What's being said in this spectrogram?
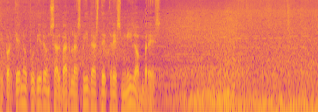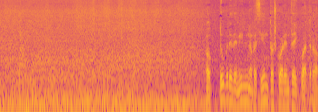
¿Y por qué no pudieron salvar las vidas de 3.000 hombres? Octubre de 1944.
